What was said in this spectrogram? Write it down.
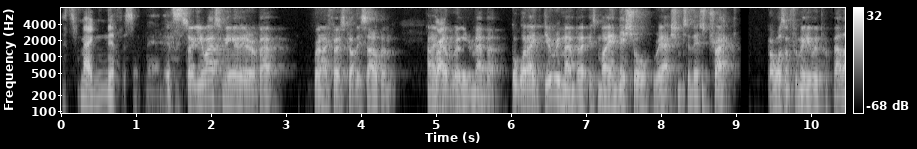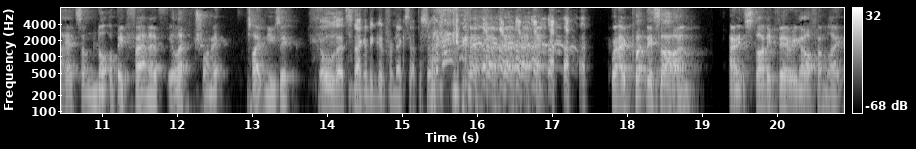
it's magnificent, man. It's So, you asked me earlier about when I first got this album, and I Right. don't really remember. But what I do remember is my initial reaction to this track. I wasn't familiar with Propellerhead, so I'm not a big fan of electronic type music. oh, that's not gonna be good for next episode. when I put this on and it started veering off, I'm like,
